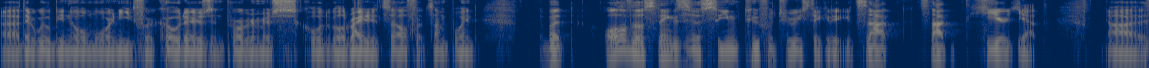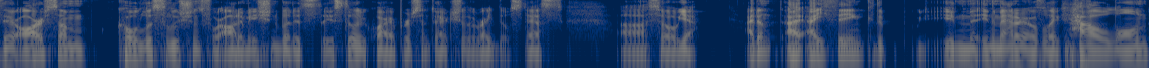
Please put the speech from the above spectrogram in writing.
uh, there will be no more need for coders and programmers. Code will write itself at some point. But all of those things just seem too futuristic. It, it's not. It's not here yet. Uh, there are some codeless solutions for automation, but it's you still require a person to actually write those tests. Uh, so yeah, I don't. I I think the in in the matter of like how long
